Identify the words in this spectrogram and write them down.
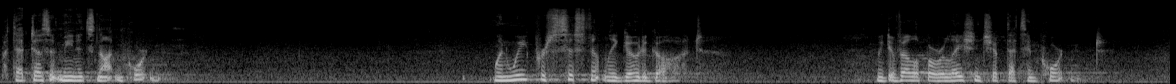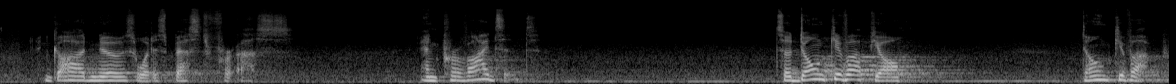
But that doesn't mean it's not important. When we persistently go to God, we develop a relationship that's important. And God knows what is best for us and provides it. So don't give up, y'all. Don't give up.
